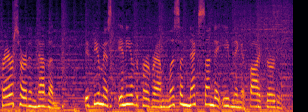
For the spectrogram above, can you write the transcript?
Prayers Heard in Heaven. If you missed any of the program, listen next Sunday evening at 5:30.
